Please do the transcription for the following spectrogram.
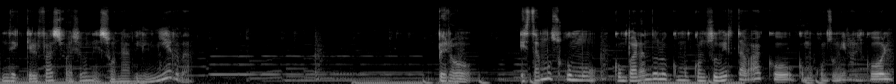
de que el fast fashion es una vil mierda. Pero estamos como comparándolo como consumir tabaco, como consumir alcohol.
